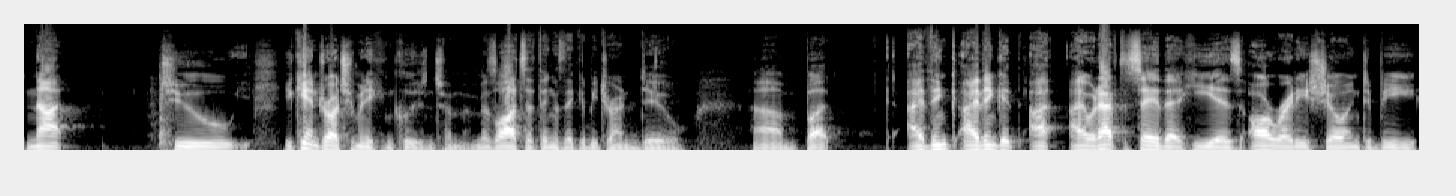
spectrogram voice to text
not too. You can't draw too many conclusions from them. There's lots of things they could be trying to do, um, but I think I think it. I, I would have to say that he is already showing to be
